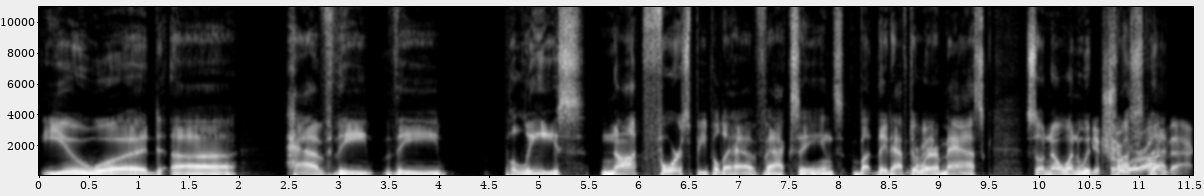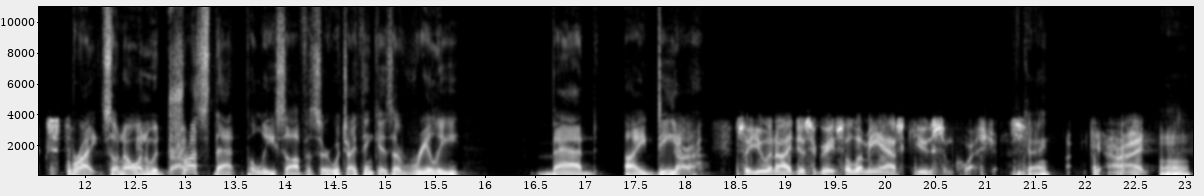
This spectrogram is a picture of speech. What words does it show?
you would uh, have the the police not force people to have vaccines, but they'd have to wear a mask, so no one would If they trust were that. unvaxxed. Right, so no one would right. trust that police officer, which I think is a really bad idea. Right. So you and I disagree. So let me ask you some questions. Okay. Okay, all right? Mhm.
